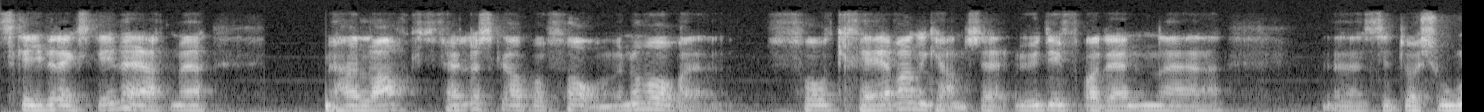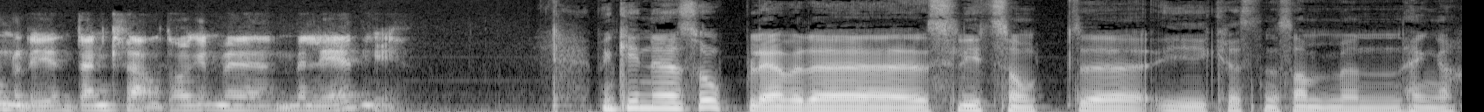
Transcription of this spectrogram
skriver det jeg skriver, er at vi, vi har lagd fellesskap og formene våre for krevende, kanskje, ut ifra den uh, situasjonen og den hverdagen vi, vi, lever i. Men hvem er det som opplever det slitsomt uh, i kristne sammenhenger?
